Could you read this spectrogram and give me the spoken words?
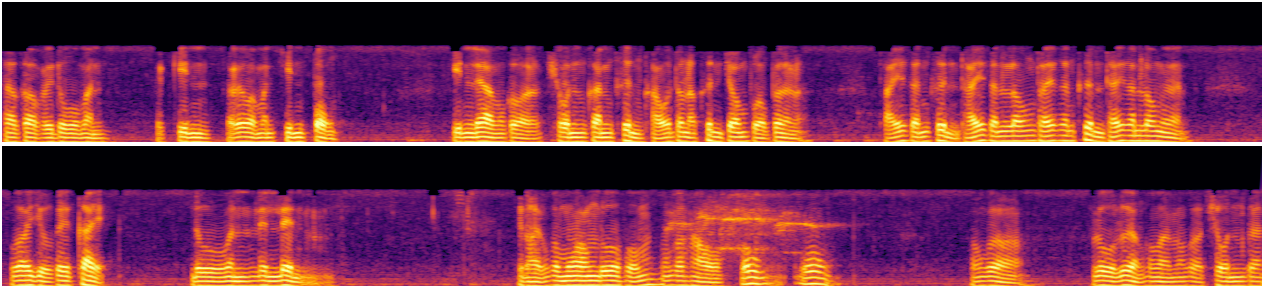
แล้วก็ไปดูมันไปกินก็เรียกว่ามันกินป่ง กินแล้วมันก็ชนกันขึ้นเขาต้นเอาขึ้นจอมปลวกต้นนั้นไถกันขึ้น ไถกันลง ไถกันขึ้น ไถกันลงเงินก็อยู่ใกล้ๆ ดูมันเล่นๆอีกหน่อยมันก็มองดูผม มันก็เห่าโอ้โอ้ผมก็รู้เรื่องของมันมันก็ชนกัน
